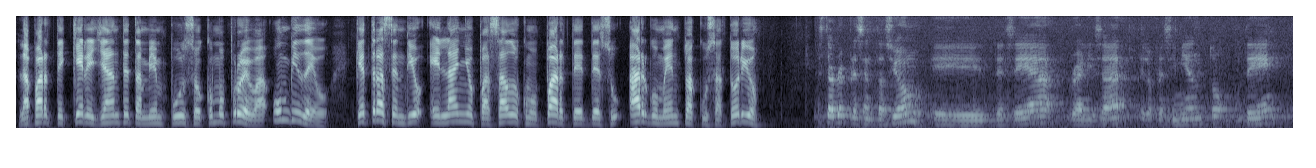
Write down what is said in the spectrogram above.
la parte querellante también puso como prueba un video que trascendió el año pasado como parte de su argumento acusatorio. Esta representación eh, desea realizar el ofrecimiento de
